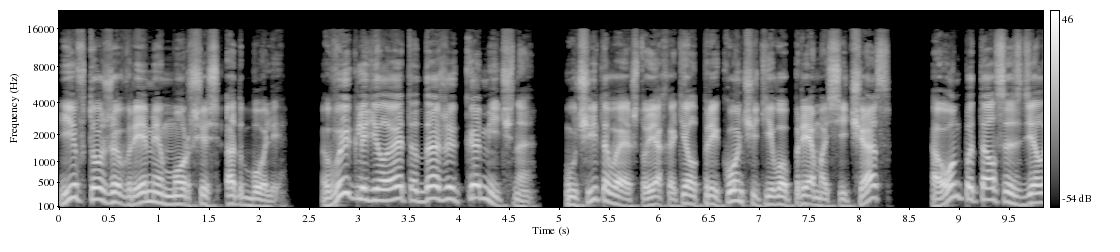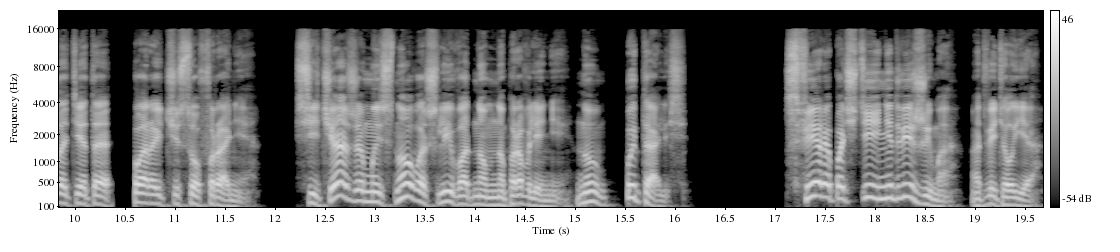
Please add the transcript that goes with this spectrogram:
и в то же время морщась от боли. Выглядело это даже комично учитывая, что я хотел прикончить его прямо сейчас, а он пытался сделать это парой часов ранее. Сейчас же мы снова шли в одном направлении, ну, пытались. «Сфера почти недвижима», — ответил я.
